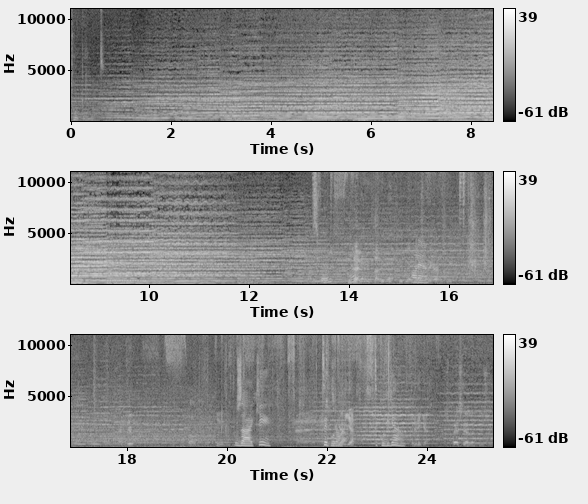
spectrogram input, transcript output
Tugend. Ωραία. Ουζάκι. Ε, Τσίπουρα. Τσικουδιά. Special edition.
